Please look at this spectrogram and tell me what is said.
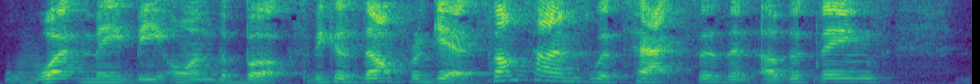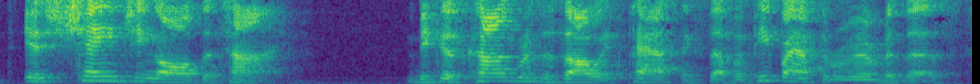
what may be on the books. Because don't forget, sometimes with taxes and other things, it's changing all the time. Because Congress is always passing stuff, and people have to remember this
